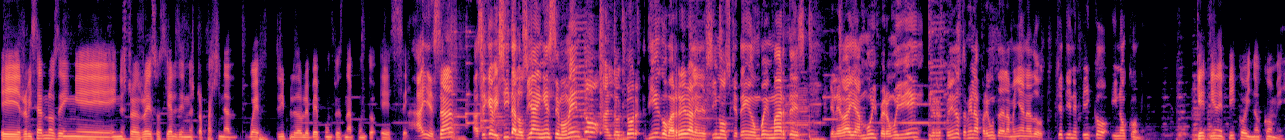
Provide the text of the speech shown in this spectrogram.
eh, revisarnos en, en nuestras redes sociales, en nuestra página web www.snap.es. Ahí está. Así que visítalos ya en este momento. Al doctor Diego Barrera le decimos que tenga un buen martes, que le vaya muy, pero muy bien. Y respondiendo también la pregunta de la mañana, Doc, ¿qué tiene pico y no come? que tiene pico y no come.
